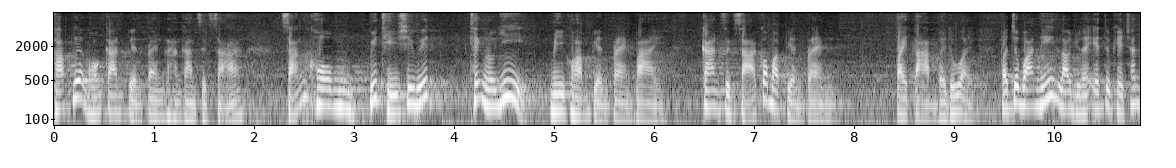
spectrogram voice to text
ครับเรื่องของการเปลี่ยนแปลงทางการศึกษา สังคม วิถีชีวิต เทคโนโลยีมีความเปลี่ยนแปลงไป การศึกษาก็มาเปลี่ยนแปลงไปตามไปด้วย ปัจจุบันนี้เราอยู่ใน education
